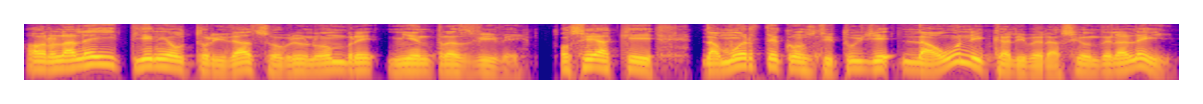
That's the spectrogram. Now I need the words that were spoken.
Ahora, la ley tiene autoridad sobre un hombre mientras vive. O sea que la muerte constituye la única liberación de la ley.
